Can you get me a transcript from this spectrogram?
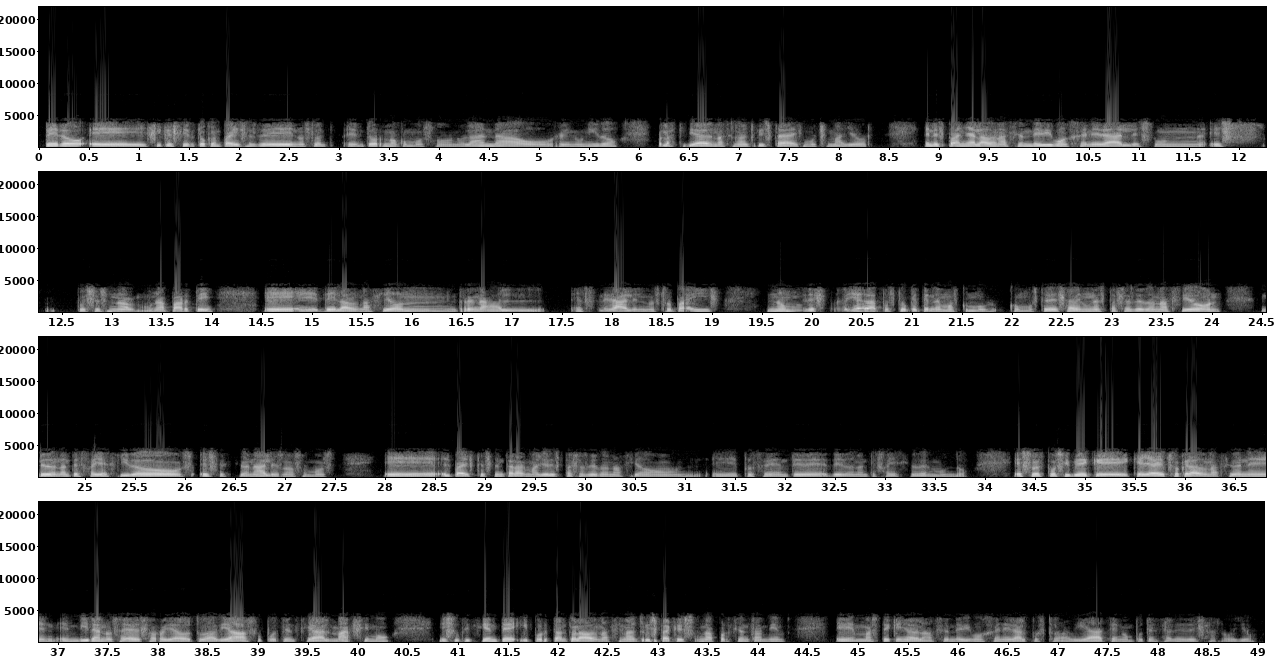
pero eh, sí que es cierto que en países de nuestro entorno, como son Holanda o Reino Unido, pues la actividad de donación altruista es mucho mayor. En España la donación de vivo en general es un pues es una, una parte eh, de la donación renal en general en nuestro país, no muy desarrollada, puesto que tenemos, como, como ustedes saben, unas tasas de donación de donantes fallecidos excepcionales, ¿no? Somos eh, el país que ostenta las mayores tasas de donación eh, procedente de, donantes fallecidos del mundo. Eso es posible que, haya hecho que la donación en, en, vida no se haya desarrollado todavía a su potencial máximo ni suficiente y por tanto la donación altruista, que es una porción también eh, más pequeña de la donación de vivo en general, pues todavía tenga un potencial de desarrollo.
